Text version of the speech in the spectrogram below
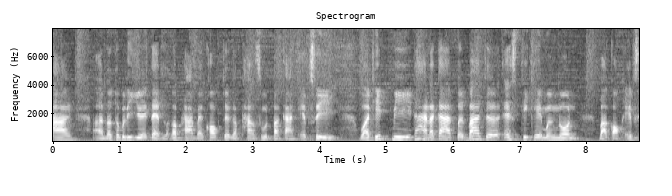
ทางนนทบุรียูไนเต็ดแล้วก็พรามแบงคอกเจอกับทางสมุทรปราการ FC วันอาทิตย์มีทหารอากาศเปิดบ้านเจอ STK เมืองนนท์บางกอก FC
